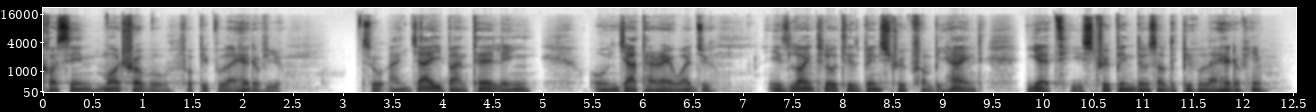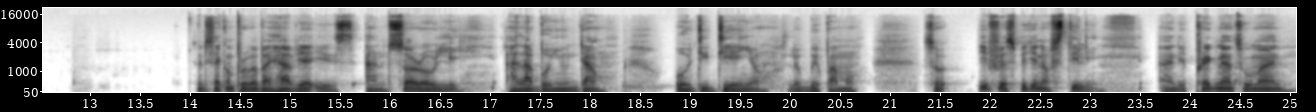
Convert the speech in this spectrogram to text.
causing more trouble for people ahead of you. So anja ibante leyin onja tara iwaju. His loincloth is being stripped from behind yet he's stripping those of the people ahead of him. So the second proverb I have here is ansoroli alaboyun down odidi ló gbé pamọ́. So if you're speaking of stealing and a pregnant woman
